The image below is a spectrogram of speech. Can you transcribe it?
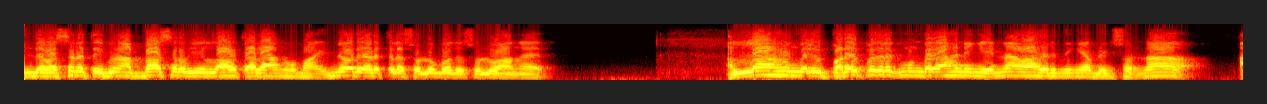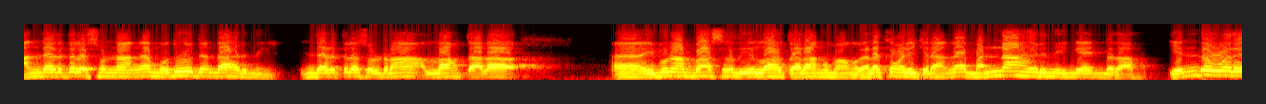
இந்த வசனத்தை இப்னு அப்பாஸ் ரலியல்லாஹு தாலா அனுகுமா இன்னொரு இடத்துல சொல்லும் போது சொல்லுவாங்க அல்லாஹ் உங்களை படைப்பதற்கு முன்பதாக நீங்க என்னவாக இருந்தீங்க? அப்படின்னு சொன்னா அந்த இடத்துல சொன்னாங்க முதுகு தண்டாக இருந்தீங்க. இந்த இடத்துல சொல்றான் அல்லாஹு தாலா அஹ் அப்பாஸ் ரதி அல்லாஹ் தாலான்னு அவங்க விளக்கம் அளிக்கிறாங்க மண்ணாக இருந்தீங்க என்பதாக. எந்த ஒரு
